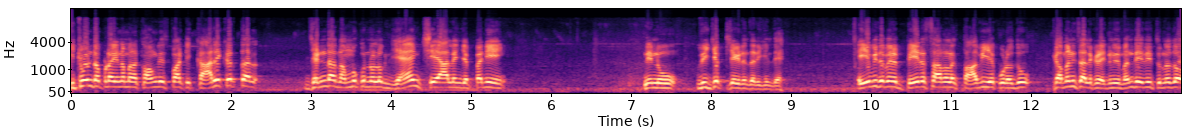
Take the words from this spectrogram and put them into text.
ఇటువంటిప్పుడైనా మన కాంగ్రెస్ పార్టీ కార్యకర్త జెండా నమ్ముకున్న వాళ్ళకి న్యాయం చేయాలని చెప్పని నేను విజ్ఞప్తి చేయడం జరిగిందే. ఏ విధమైన బేరసారాలకు తావీయకూడదు గమనించాలి ఇక్కడ ఎనిమిది మంది ఏదైతే ఉన్నదో.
